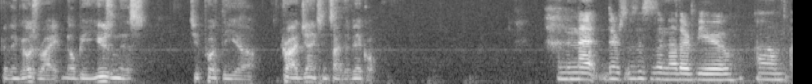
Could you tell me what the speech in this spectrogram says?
If everything goes right, they'll be using this to put the uh, cryogenics inside the vehicle. And then that there's this is another view um,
